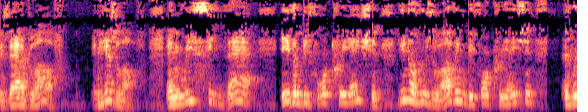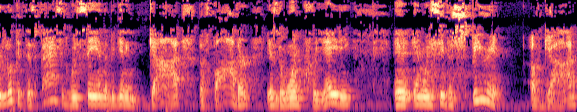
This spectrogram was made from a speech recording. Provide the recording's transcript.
is that of love and his love. And we see that even before creation. You know who's loving before creation? As we look at this passage, we see in the beginning God, the Father, is the one creating. And, and we see the Spirit of God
